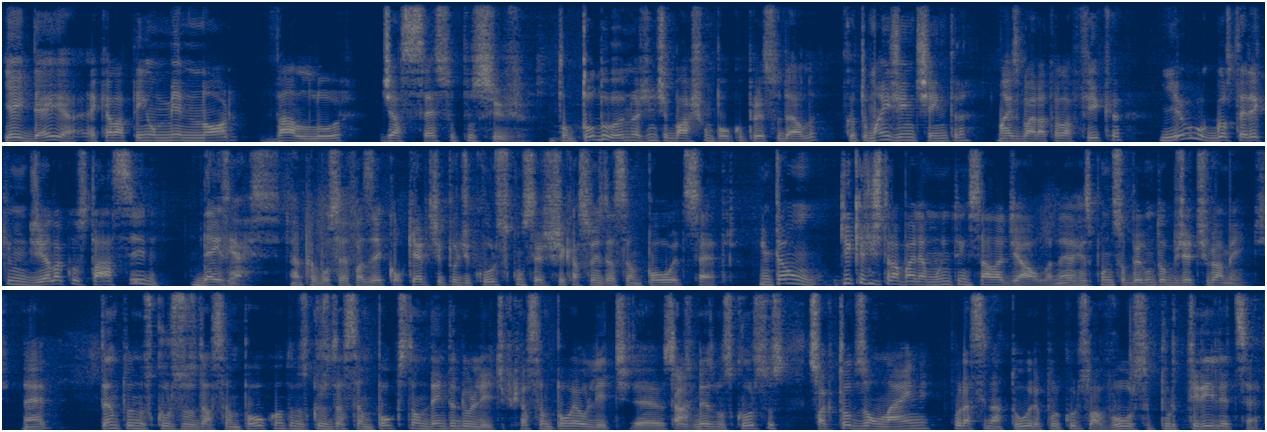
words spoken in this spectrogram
e a ideia é que ela tenha o menor valor de acesso possível. Então, todo ano a gente baixa um pouco o preço dela. Quanto mais gente entra, mais barata ela fica. E eu gostaria que um dia ela custasse 10 reais, né, para você fazer qualquer tipo de curso com certificações da Sampo, etc. Então, o que, que a gente trabalha muito em sala de aula? Né? Respondo sua pergunta objetivamente. Né? Tanto nos cursos da Sampo quanto nos cursos da Sampo que estão dentro do LIT, porque a Sampo é o LIT, é, são tá. os mesmos cursos, só que todos online, por assinatura, por curso avulso, por trilha, etc.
